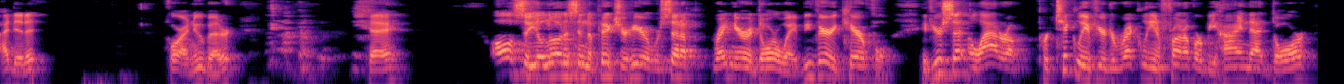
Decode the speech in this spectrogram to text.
I did it before I knew better. Okay? Also, you'll notice in the picture here, we're set up right near a doorway. Be very careful. If you're setting a ladder up, particularly if you're directly in front of or behind that door,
